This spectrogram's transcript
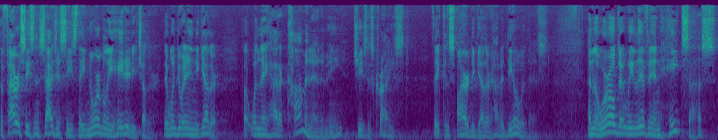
the Pharisees and Sadducees, they normally hated each other, they wouldn't do anything together. But when they had a common enemy, Jesus Christ, they conspired together how to deal with this. And the world that we live in hates us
